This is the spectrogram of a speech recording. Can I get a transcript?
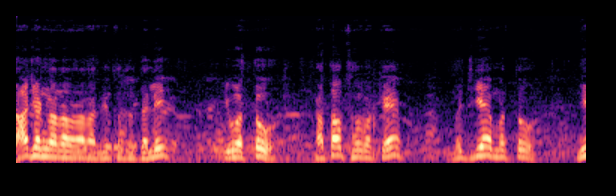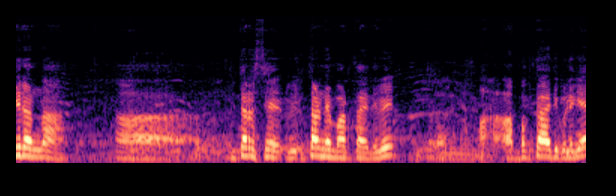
ರಾಜಣ್ಣನವರ ನೇತೃತ್ವದಲ್ಲಿ ಇವತ್ತು ರಥೋತ್ಸವಕ್ಕೆ ಮಜ್ಜಿಗೆ ಮತ್ತು ನೀರನ್ನು ವಿತರಿಸಿ ವಿತರಣೆ ಮಾಡ್ತಾ ಇದ್ದೀವಿ. ಭಕ್ತಾದಿಗಳಿಗೆ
